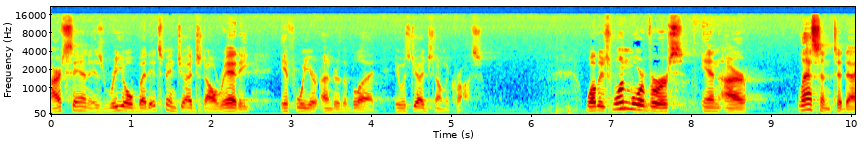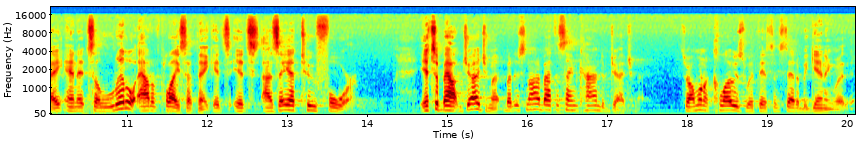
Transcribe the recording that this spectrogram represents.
Our sin is real, but it's been judged already if we are under the blood. It was judged on the cross. Well, there's one more verse in our lesson today, and it's a little out of place, I think. It's, it's Isaiah 2 4. It's about judgment, but it's not about the same kind of judgment. So I want to close with this instead of beginning with it.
